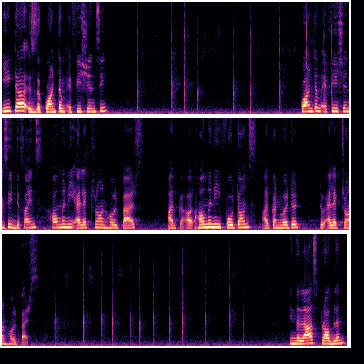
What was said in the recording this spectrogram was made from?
eta is the quantum efficiency, quantum efficiency defines how many electron hole pairs are how many photons are converted to electron hole pairs. In the last problem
